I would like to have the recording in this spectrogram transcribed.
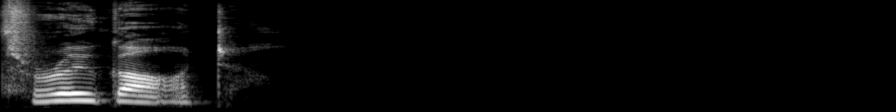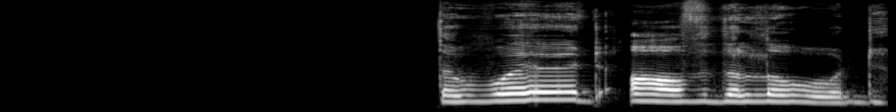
through God. The word of the Lord.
